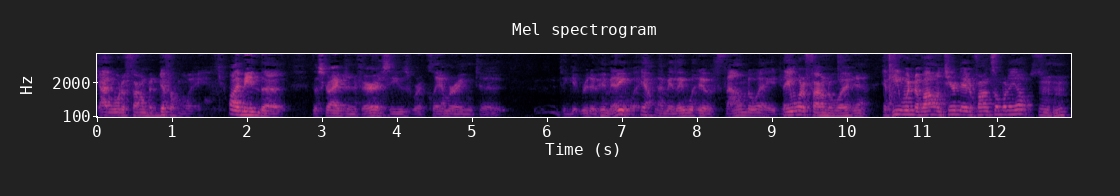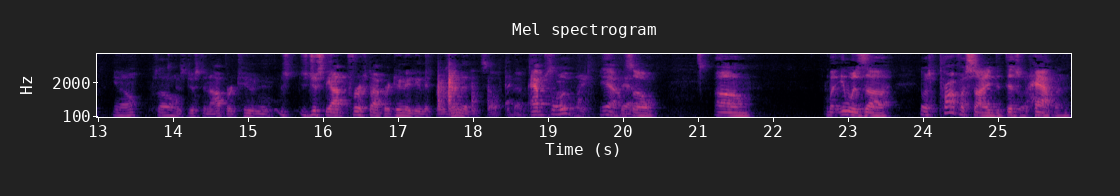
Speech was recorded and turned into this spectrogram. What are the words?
God would have found a different way. Well, I mean, the the scribes and Pharisees were clamoring to to get rid of him anyway. Yeah. I mean, they would have found a way. They would have found a way. yeah. If he wouldn't have volunteered, they'd have found somebody else. Mm-hmm. You know, so It's just an opportune. It's just the op- first opportunity that presented itself to them. absolutely, yeah. Yeah. So, um, but it was uh, it was prophesied that this would happen,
